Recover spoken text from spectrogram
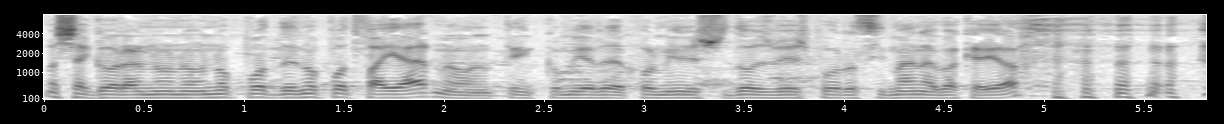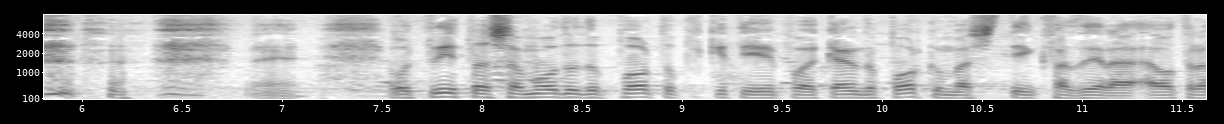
Mas agora não, não, não, pode, não pode falhar, não. tem que comer por menos duas vezes por semana bacalhau. é. O tripas a modo do Porto, porque tem a carne do porco, mas tem que fazer a, a outra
